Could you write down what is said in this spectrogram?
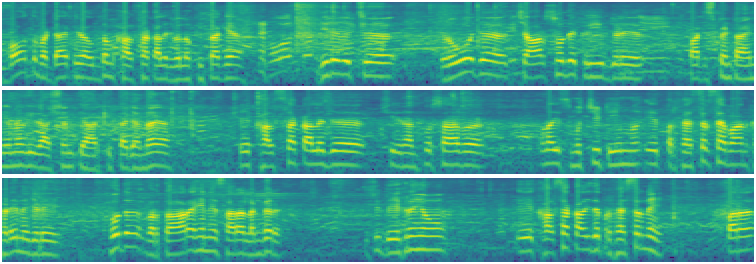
ਬਹੁਤ ਵੱਡਾ ਇੱਕ ਜਿਹੜਾ ਉਦਮ ਖਾਲਸਾ ਕਾਲਜ ਵੱਲੋਂ ਕੀਤਾ ਗਿਆ, ਜਿਹਦੇ ਵਿੱਚ ਰੋਜ਼ 400 ਦੇ ਕਰੀਬ ਜਿਹੜੇ ਪਾਰਟਿਸਪੈਂਟ ਆਏ ਨੇ, ਉਹਨਾਂ ਦੀ ਰਾਸ਼ਨ ਤਿਆਰ ਕੀਤਾ ਜਾਂਦਾ ਆ। ਤੇ ਖਾਲਸਾ ਕਾਲਜ ਸ਼੍ਰੀ ਅਨੰਦਪੁਰ ਸਾਹਿਬ, ਉਹਨਾਂ ਦੀ ਸਮੁੱਚੀ ਟੀਮ, ਇਹ ਪ੍ਰੋਫੈਸਰ ਸਾਹਿਬਾਨ ਖੜੇ ਨੇ ਜਿਹੜੇ ਖੁਦ ਵਰਤਾ ਰਹੇ ਨੇ ਸਾਰਾ ਲੰਗਰ। ਤੁਸੀਂ ਦੇਖ ਰਹੇ ਹੋ, ਇਹ ਖਾਲਸਾ ਕਾਲਜ ਦੇ ਪ੍ਰੋਫੈਸਰ ਨੇ, ਪਰ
